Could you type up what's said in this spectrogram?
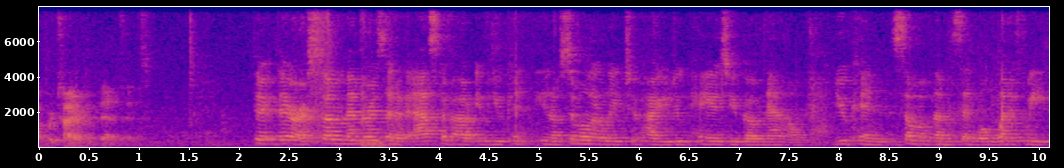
of retirement benefits. There, there are some members that have asked about if you can, you know, similarly to how you do pay-as-you-go now, you can, some of them said, well, what if we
